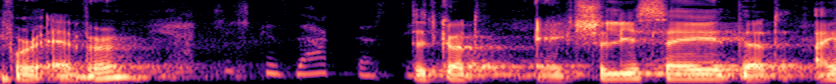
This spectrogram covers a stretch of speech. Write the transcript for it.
forever? Did God actually say that I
